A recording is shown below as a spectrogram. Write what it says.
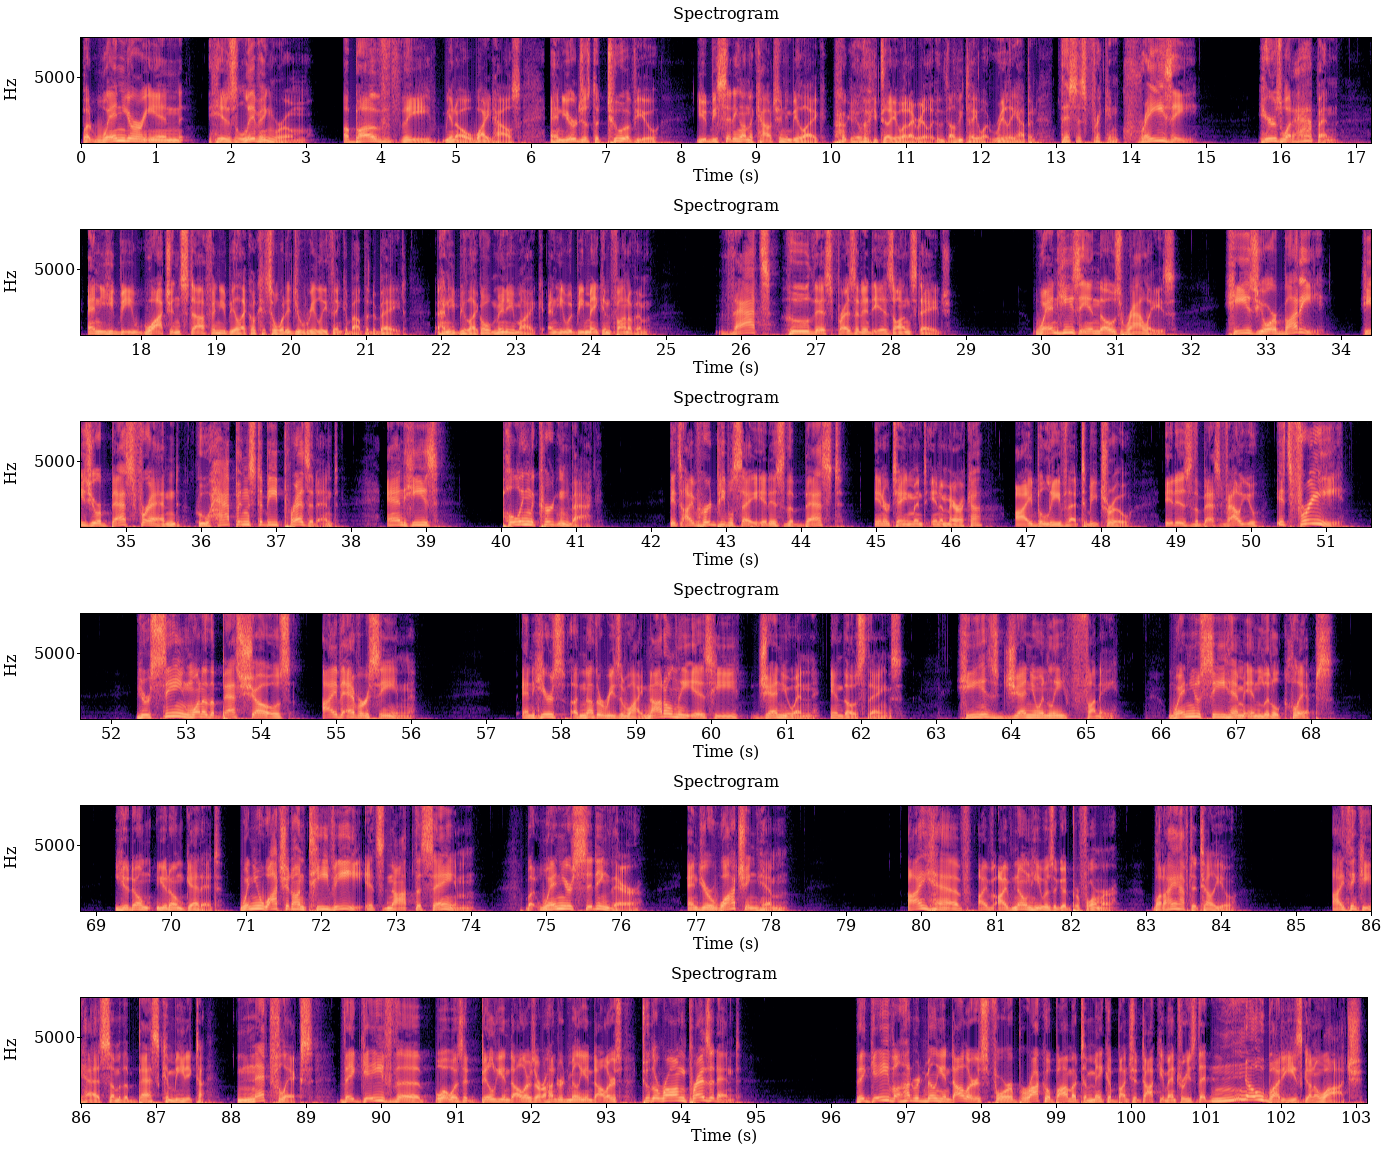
But when you're in his living room above the, you know, White House and you're just the two of you, you'd be sitting on the couch and you'd be like, okay, let me tell you what I really, let me tell you what really happened. This is freaking crazy. Here's what happened. And he'd be watching stuff and you'd be like, okay, so what did you really think about the debate? And he'd be like, oh, mini Mike. And he would be making fun of him. That's who this president is on stage. When he's in those rallies, he's your buddy. He's your best friend who happens to be president, and he's pulling the curtain back. It's I've heard people say it is the best entertainment in America. I believe that to be true. It is the best value. It's free. You're seeing one of the best shows I've ever seen. And here's another reason why. Not only is he genuine in those things, he is genuinely funny. When you see him in little clips, you don't you don't get it. When you watch it on TV, it's not the same. But when you're sitting there and you're watching him, I have I've I've known he was a good performer, but I have to tell you, I think he has some of the best comedic time. Netflix they gave the, what was it, billion dollars or a hundred million dollars to the wrong president. They gave a hundred million dollars for Barack Obama to make a bunch of documentaries that nobody's going to watch.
